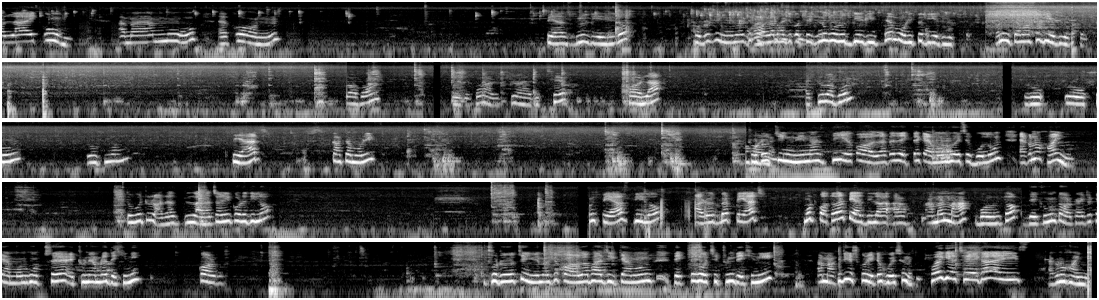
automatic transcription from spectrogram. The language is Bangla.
আলাইকুম আমার আম্মু এখন পেঁয়াজগুলো দিয়ে দিল। ছোট চিংড়ি কলা ভাজি জন্য হলুদ দিয়ে দিচ্ছে মরিচও দিয়ে দিয়েছে। মানে ইটা মাছও দিয়ে দিয়েছে। লবণ দেখুন আর একটু দিচ্ছে করলা একটু লবণ রসুন রসুন পেঁয়াজ কাঁচামরিচ ছোট চিংড়ি মাছ দিয়ে কলাটা দেখতে কেমন হয়েছে বলুন? এখনও হয়নি। তবু একটু লাড়া লাড়াচাড়ি করে দিল। পেঁয়াজ দিল। আরও একবার পেঁয়াজ, মোট কতবার পেঁয়াজ দিল? আমার মা, বলুন তো। দেখুন তরকারিটা কেমন হচ্ছে একটুখানি আমরা দেখিনি কর ছোট চিংড়ি মাছের করলা ভাজি কেমন দেখতে হয়েছে একটু দেখিনি আর মাকে জিজ্ঞেস করি, এটা হয়েছে নাকি? হয়ে গিয়েছে গাইস এখনও হয়নি।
